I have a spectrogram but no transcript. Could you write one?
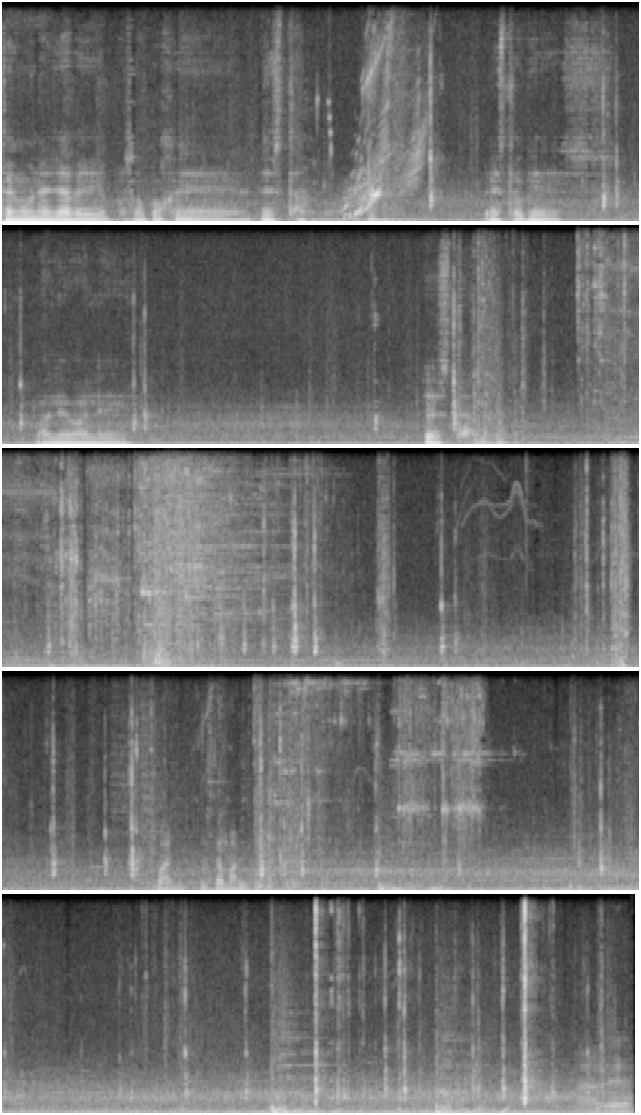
Tengo una llave, puedo coger esta. ¿Esto qué es? Vale, vale. Esta. Bueno, no está mal. A ver,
